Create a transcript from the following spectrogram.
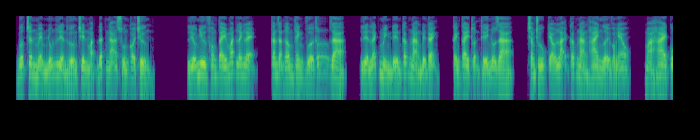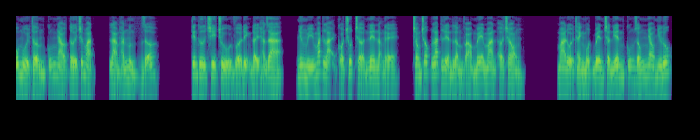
bước chân mềm nhún liền hướng trên mặt đất ngã xuống coi chừng. Liệu như phong tay mắt lanh lẹ, căn dặn âm thanh vừa thốt ra, liền lách mình đến các nàng bên cạnh, cánh tay thuận thế nhô ra, chăm chú kéo lại các nàng hai người vào eo, mà hai cỗ mùi thơm cũng nhào tới trước mặt, làm hắn mừng rỡ. Tiên cư chi chủ vừa định đẩy hắn ra, nhưng mí mắt lại có chút trở nên nặng nề, trong chốc lát liền lâm vào mê man ở trong. Mà đổi thành một bên trần yên cũng giống nhau như lúc,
